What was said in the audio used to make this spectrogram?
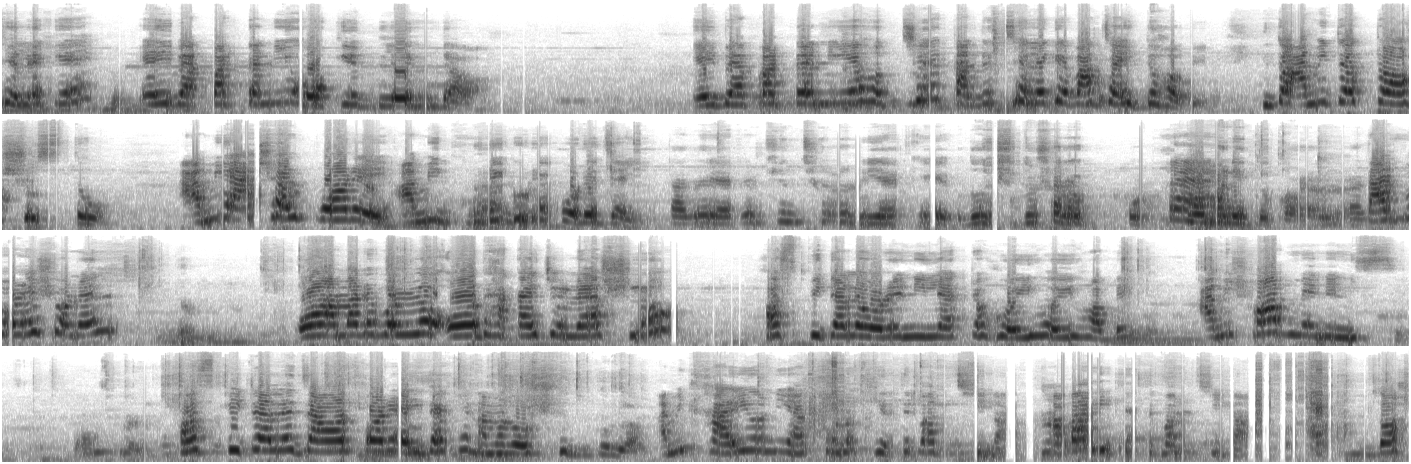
ছেলেকে এই ব্যাপারটা নিয়ে ওকে ব্লেম দেওয়া। এই ব্যাপারটা নিয়ে হচ্ছে তাদের ছেলেকে বাঁচাইতে হবে। কিন্তু আমি তো একটা অসুস্থ। আমি আসার পরে আমি ঘুরে ঘুরে পড়ে যাই। তাদের অ্যাটেনশন ছিল রিয়াকে দোষারোপ হ্যাঁ। প্রমাণিত করার আর কি। তারপরে শোনেন ও আমারে বলল ও ঢাকায় চলে আসলো। হসপিটালে ওরে নিলে একটা হই হই হবে। আমি সব মেনে নিচ্ছি হসপিটালে যাওয়ার পরে এই দেখেন আমার ওষুধগুলো। আমি খাইও নি এখনও খেতে পাচ্ছি না। খাবারই খেতে পাচ্ছি না। দশ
